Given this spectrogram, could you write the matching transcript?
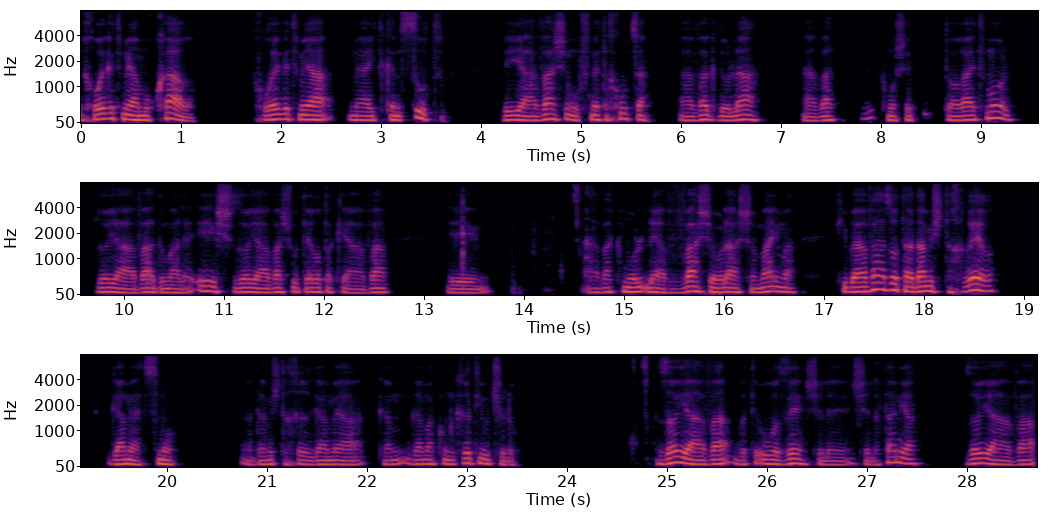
היא חורגת מהמוכר, היא חורגת מה, מההתכנסות, והיא אהבה שמופנית החוצה, אהבה גדולה, אהבה, כמו שתוארה אתמול, זוהי אהבה הדומה לאש, זוהי אהבה שהוא תיאר אותה כאהבה, אה, אהבה כמו להבה שעולה השמיימה, כי באהבה הזאת האדם משתחרר גם מעצמו. האדם משתחרר גם, מה, גם, גם מהקונקרטיות שלו. זוהי האהבה, בתיאור הזה של, של נתניה, זוהי האהבה,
